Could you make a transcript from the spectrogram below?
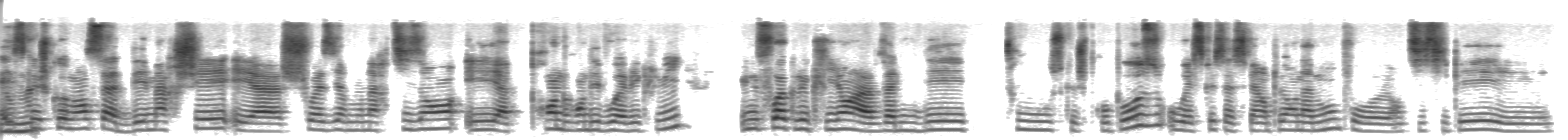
Est-ce que je commence à démarcher et à choisir mon artisan et à prendre rendez-vous avec lui une fois que le client a validé tout ce que je propose ou est-ce que ça se fait un peu en amont pour anticiper et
